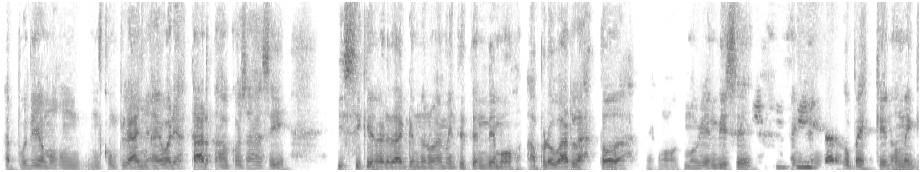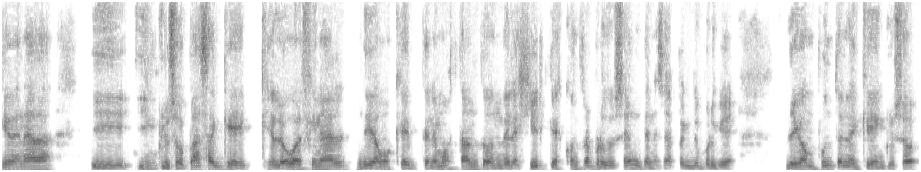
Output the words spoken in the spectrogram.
ah, pues, digamos, un, cumpleaños, hay varias tartas o cosas así, y sí que es verdad que normalmente tendemos a probarlas todas, como, como bien dice, a intentar, pues, que no me quede nada, y incluso pasa que, que, luego al final, digamos que tenemos tanto donde elegir que es contraproducente en ese aspecto, porque llega un punto en el que incluso,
